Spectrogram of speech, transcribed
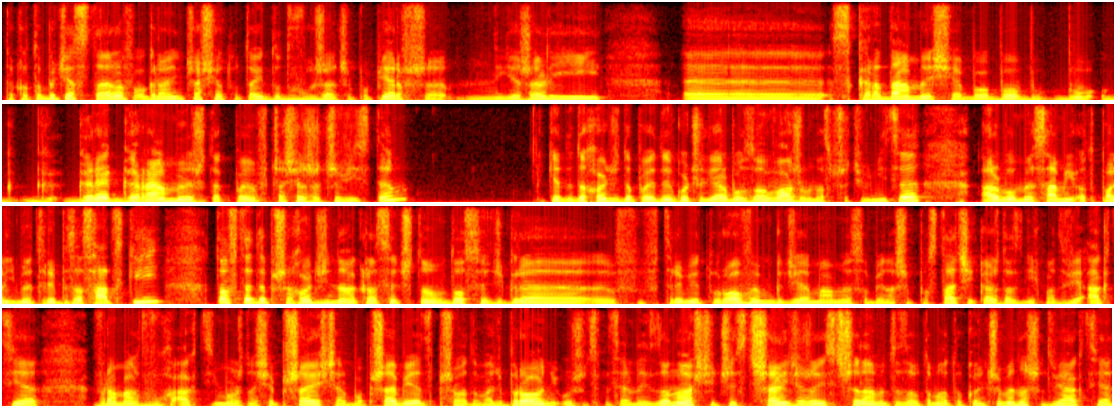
Tylko to bycie stealth ogranicza się tutaj do dwóch rzeczy. Po pierwsze, jeżeli e, skradamy się, bo, bo, bo grę gramy, że tak powiem, w czasie rzeczywistym, kiedy dochodzi do pojedynku, czyli albo zauważą nas przeciwnicy, albo my sami odpalimy tryb zasadzki, to wtedy przechodzi na klasyczną dosyć grę w, w, trybie turowym, gdzie mamy sobie nasze postaci, każda z nich ma dwie akcje. W ramach dwóch akcji można się przejść albo przebiec, przeładować broń, użyć specjalnej zdolności, czy strzelić. Jeżeli strzelamy, to z automatu kończymy nasze dwie akcje.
